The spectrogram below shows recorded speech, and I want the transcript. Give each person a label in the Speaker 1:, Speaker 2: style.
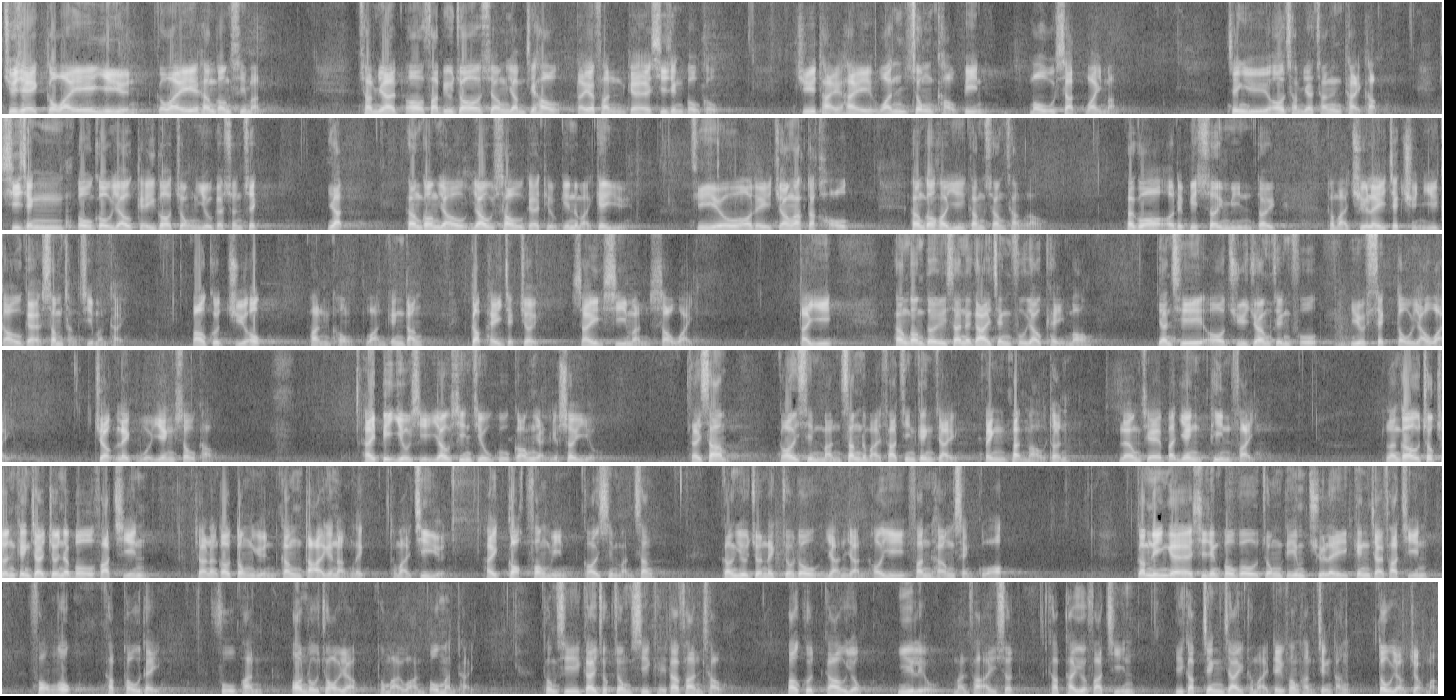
Speaker 1: 主席、各位議員、各位香港市民，尋日我發表咗上任之後第一份嘅施政報告，主題係穩中求變，務實為民。正如我尋日曾經提及，施政報告有幾個重要嘅信息：一、香港有優秀嘅條件同埋機遇，只要我哋掌握得好，香港可以更上層樓。不過，我哋必須面對同埋處理積存已久嘅深層次問題，包括住屋、貧窮、環境等，急起直追，使市民受惠。第二，香港對新一屆政府有期望，因此我主張政府要適度有為，着力回應訴求，喺必要時優先照顧港人嘅需要。第三，改善民生同埋發展經濟並不矛盾，兩者不應偏廢。能夠促進經濟進一步發展，就能夠動員更大嘅能力同埋資源喺各方面改善民生，更要盡力做到人人可以分享成果。今年嘅施政報告重點處理經濟發展、房屋及土地、扶貧、安老助弱同埋環保問題，同時繼續重視其他範疇，包括教育、醫療、文化藝術及體育發展，以及政制同埋地方行政等，都有着墨。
